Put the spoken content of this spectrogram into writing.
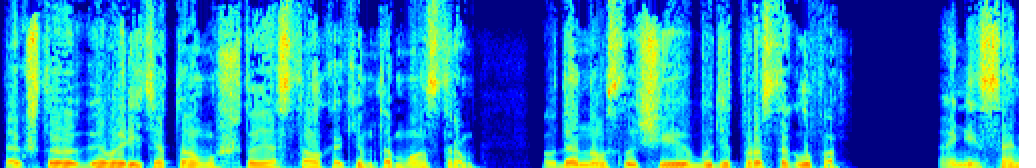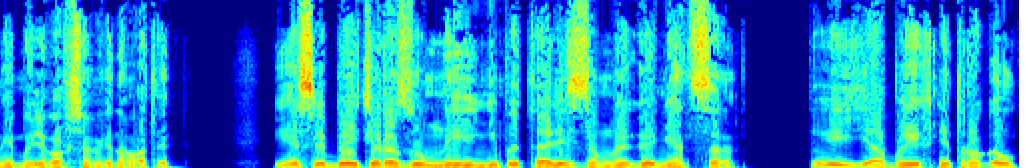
Так что говорить о том, что я стал каким-то монстром, в данном случае будет просто глупо. Они сами были во всем виноваты. Если бы эти разумные не пытались за мной гоняться, то и я бы их не трогал.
